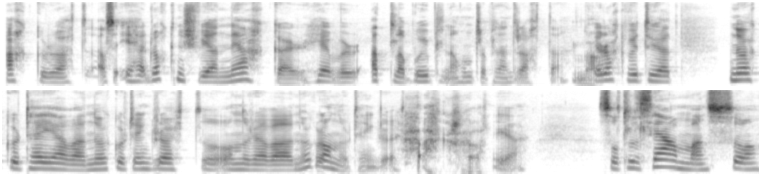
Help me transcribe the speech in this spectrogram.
akkurat. Alltså, jag räknar ikke vi har näkar hever alla bøyblene 100 procent rätta. Jeg räknar vi til att nøkker til jeg var nøkker till en gröt och var nøkker andre till en gröt. Akkurat. Ja. Så tillsammans så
